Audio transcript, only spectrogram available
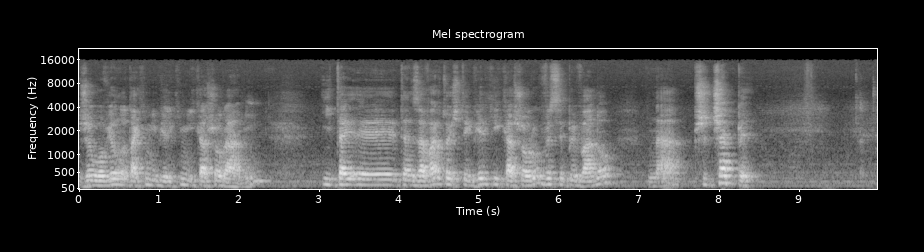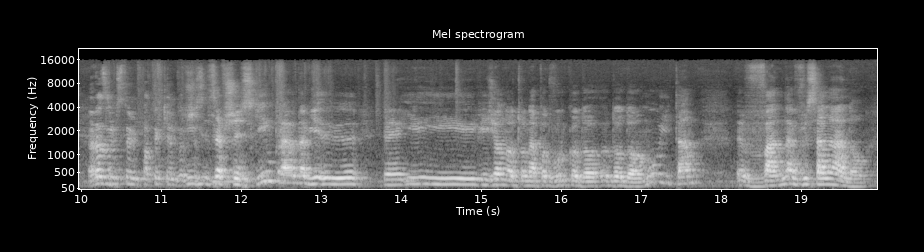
że łowiono takimi wielkimi kaszorami i te, e, tę zawartość tych wielkich kaszorów wysypywano na przyczepy Razem z tym patykiem ze wszystkim. ze wszystkim, prawda, e, i wieziono to na podwórko do, do domu i tam w wannach wysalano e,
